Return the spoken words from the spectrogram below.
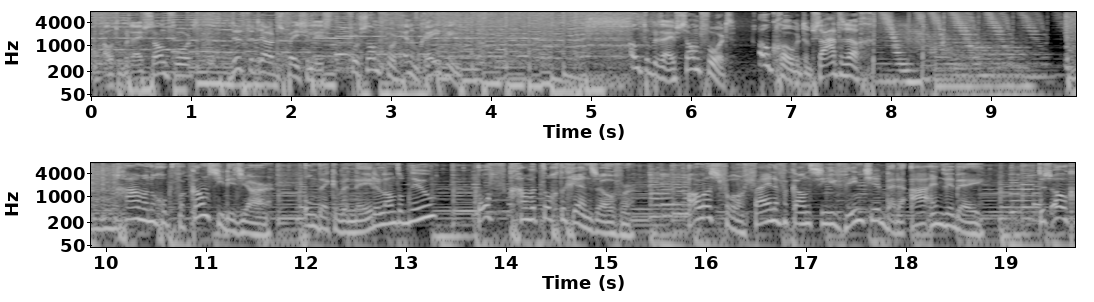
Autobedrijf Zandvoort, de vertrouwde specialist voor Zandvoort en omgeving. Autobedrijf Zandvoort, ook geopend op zaterdag. Gaan we nog op vakantie dit jaar? Ontdekken we Nederland opnieuw? Of gaan we toch de grens over? Alles voor een fijne vakantie vind je bij de ANWB. Dus ook...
